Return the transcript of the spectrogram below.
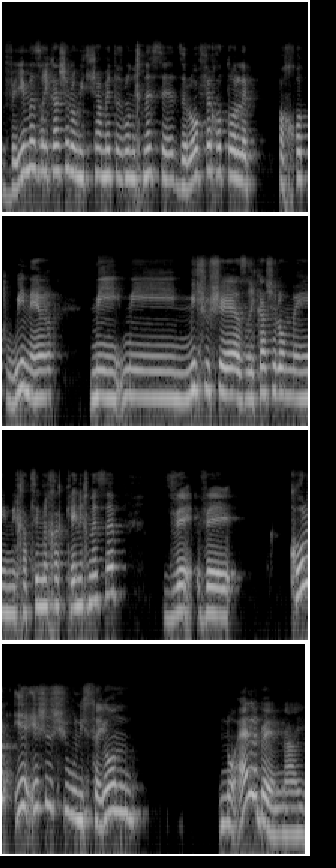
ואם הזריקה שלו מתשעה מטר לא נכנסת, זה לא הופך אותו לפחות ווינר ממישהו שהזריקה שלו מחצי מרחק כן נכנסת, וכל, יש איזשהו ניסיון נואל בעיניי,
